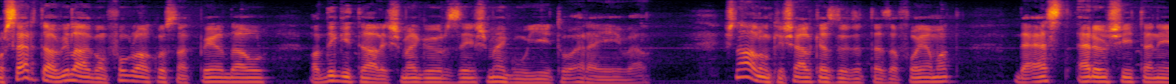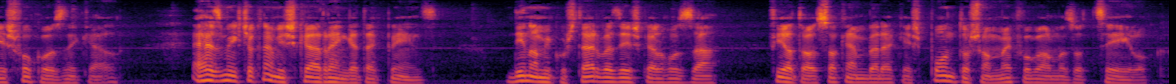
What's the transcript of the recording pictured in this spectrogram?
Most szerte a világon foglalkoznak például a digitális megőrzés megújító erejével. És nálunk is elkezdődött ez a folyamat, de ezt erősíteni és fokozni kell. Ehhez még csak nem is kell rengeteg pénz. Dinamikus tervezés kell hozzá, fiatal szakemberek és pontosan megfogalmazott célok.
